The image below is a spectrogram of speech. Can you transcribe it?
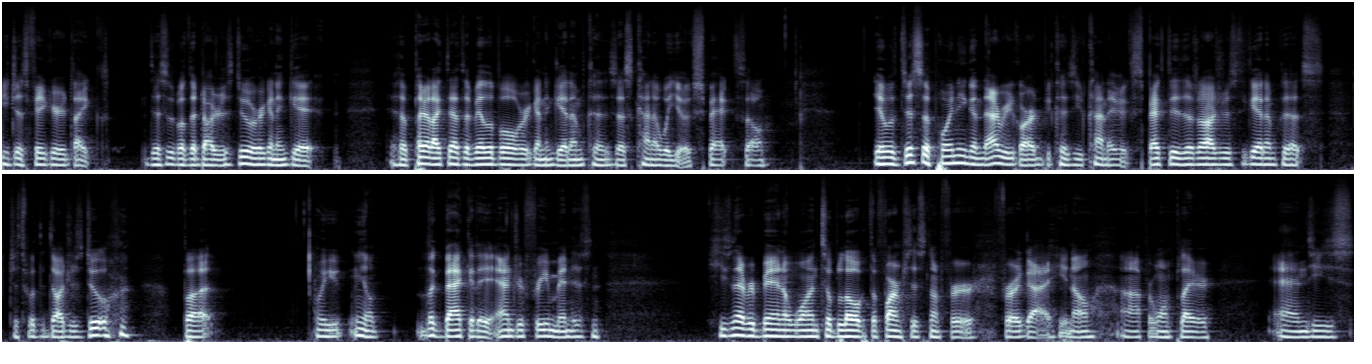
you just figured like this is what the Dodgers do. We're gonna get if a player like that's available, we're gonna get him because that's kind of what you expect. So it was disappointing in that regard because you kind of expected the Dodgers to get him because that's just what the Dodgers do. but we you know look back at it, Andrew Friedman is he's never been a one to blow up the farm system for for a guy, you know, uh, for one player, and he's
